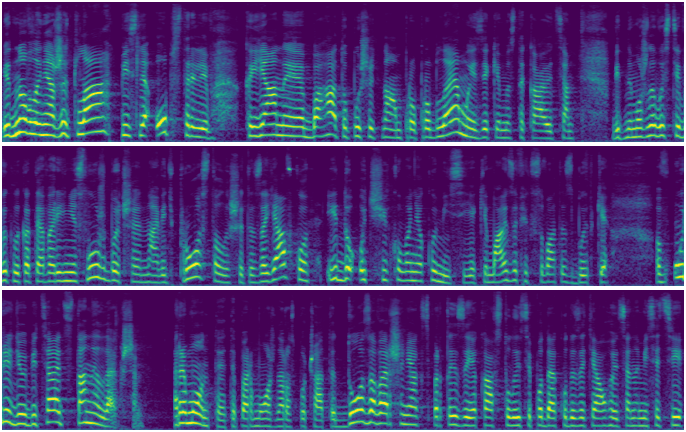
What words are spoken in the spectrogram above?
Відновлення житла після обстрілів кияни багато пишуть нам про проблеми, з якими стикаються від неможливості викликати аварійні служби чи навіть просто лишити заявку і до очікування комісій, які мають зафіксувати збитки. В уряді обіцяють стане легше. Ремонти тепер можна розпочати до завершення експертизи, яка в столиці подекуди затягується на місяці.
